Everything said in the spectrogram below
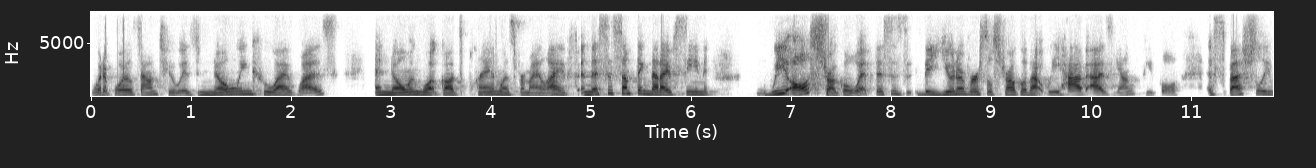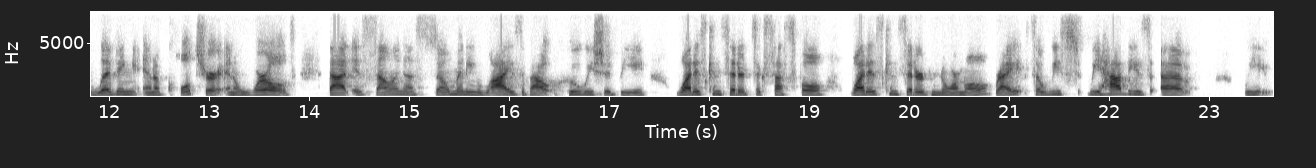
what it boils down to is knowing who I was and knowing what God's plan was for my life. And this is something that I've seen we all struggle with. This is the universal struggle that we have as young people, especially living in a culture, in a world that is selling us so many lies about who we should be, what is considered successful, what is considered normal, right? So we we have these uh, we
